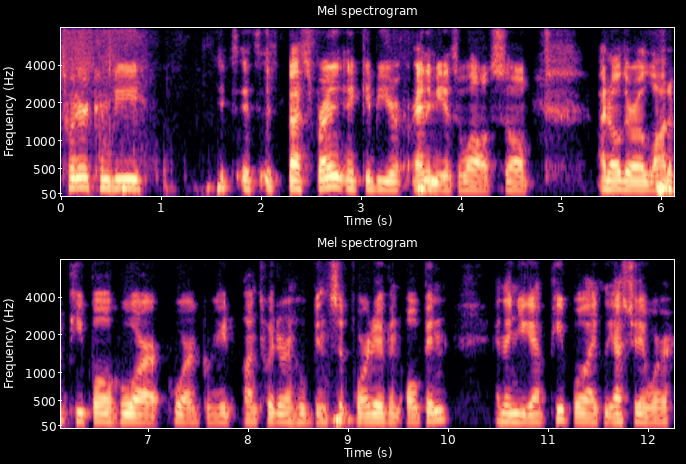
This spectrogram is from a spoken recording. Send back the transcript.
Twitter can be it's it's its best friend. It can be your enemy as well. So. I know there are a lot of people who are who are great on Twitter and who've been supportive and open, and then you get people like yesterday where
